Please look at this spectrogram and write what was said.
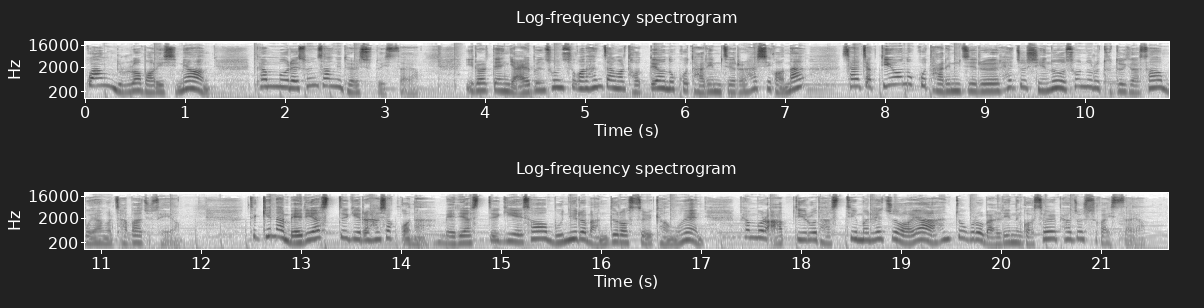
꽉 눌러버리시면 편물에 손상이 될 수도 있어요. 이럴 땐 얇은 손수건 한 장을 더 떼어놓고 다림질을 하시거나 살짝 띄워놓고 다림질을 해주신 후 손으로 두들겨서 모양을 잡아주세요. 특히나 메리아 스 뜨기를 하셨거나 메리아 스 뜨기에서 무늬를 만들었을 경우엔 편물 앞뒤로 다 스팀을 해주어야 한쪽으로 말리는 것을 펴줄 수가 있어요.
